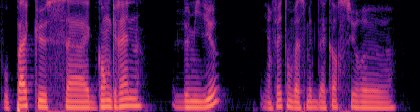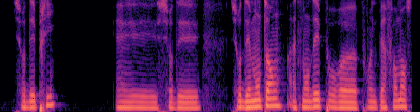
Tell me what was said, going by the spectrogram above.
faut pas que ça gangrène le milieu. Et en fait, on va se mettre d'accord sur, euh, des prix et sur des, sur des montants à demander pour, une performance.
